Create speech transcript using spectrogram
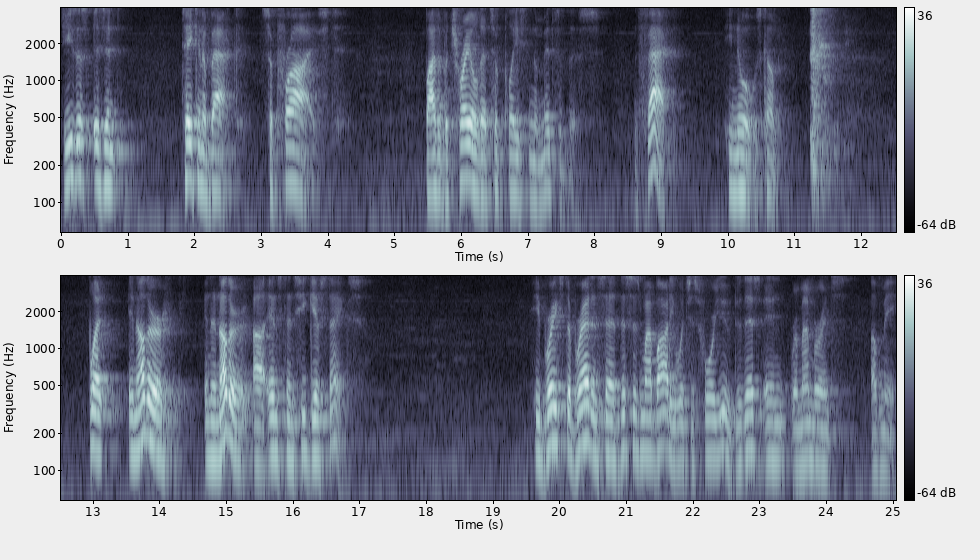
Jesus isn't taken aback, surprised by the betrayal that took place in the midst of this. In fact, he knew it was coming. But in other in another uh, instance, he gives thanks. he breaks the bread and said, This is my body, which is for you. Do this in remembrance of me.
